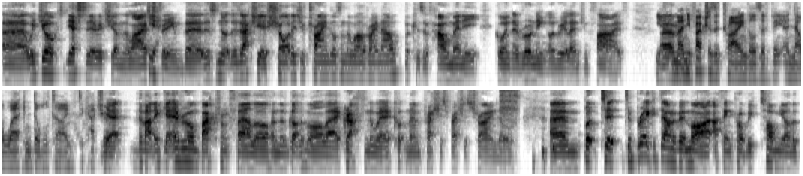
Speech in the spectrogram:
uh, we joked yesterday, Richie, on the live Yeah. stream. That there's no, there's actually a shortage of triangles in the world right now because of how many go into running Unreal Engine Five. Yeah, the Um, manufacturers of triangles have been are now working double time to catch up. Yeah, they've had to get everyone back from furlough, and they've got them all uh, grafting away, cutting them precious, precious triangles. um, but to to break it down a bit more, I think probably Tom, you're the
